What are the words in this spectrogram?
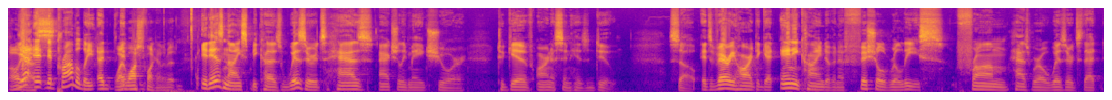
Oh, yeah, yes. it, it probably uh, it, Whitewash the fuck out of it. it is nice because Wizards has actually made sure to give Arneson his due. So it's very hard to get any kind of an official release from Hasbro Wizards that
